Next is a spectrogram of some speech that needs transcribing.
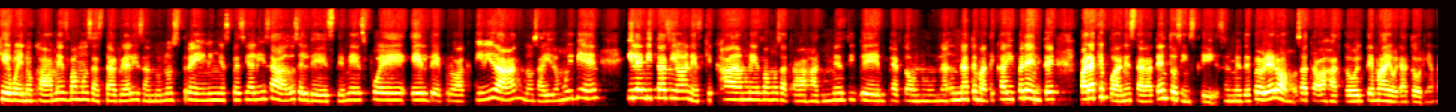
que bueno, cada mes vamos a estar realizando unos training especializados. El de este mes fue el de proactividad, nos ha ido muy bien. Y la invitación es que cada mes vamos a trabajar un mes, eh, perdón, una, una, temática diferente para que puedan estar atentos e inscribirse. El mes de febrero vamos a trabajar todo el tema de oratoria.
